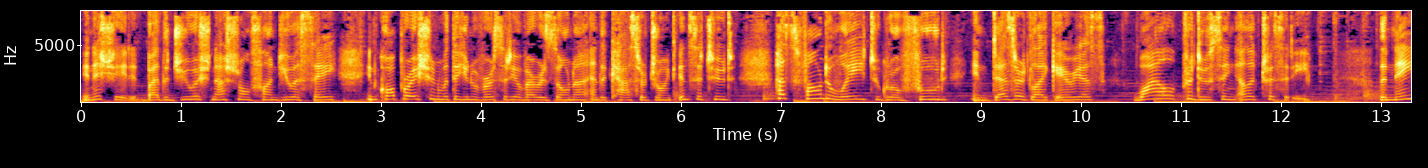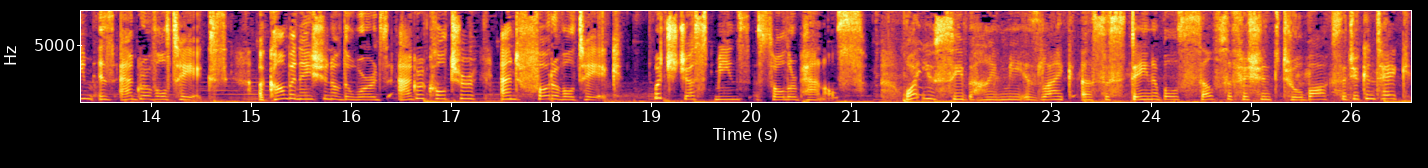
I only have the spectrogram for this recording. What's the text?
initiated by the Jewish National Fund USA in cooperation with the University of Arizona and the Kasser Joint Institute, has found a way to grow food in desert like areas while producing electricity. The name is agrovoltaics, a combination of the words agriculture and photovoltaic, which just means solar panels. What you see behind me is like a sustainable, self-sufficient toolbox that you can take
